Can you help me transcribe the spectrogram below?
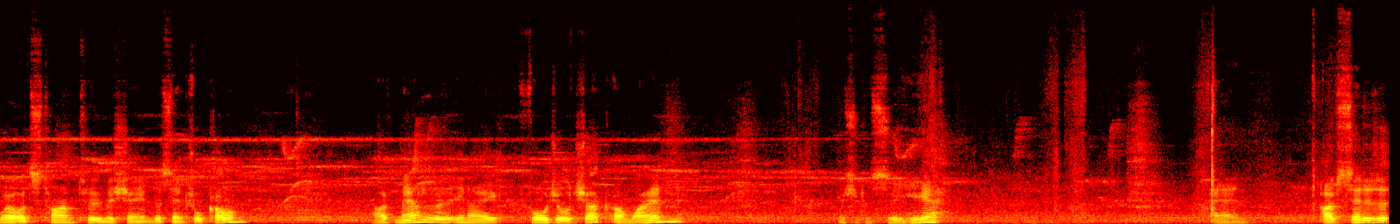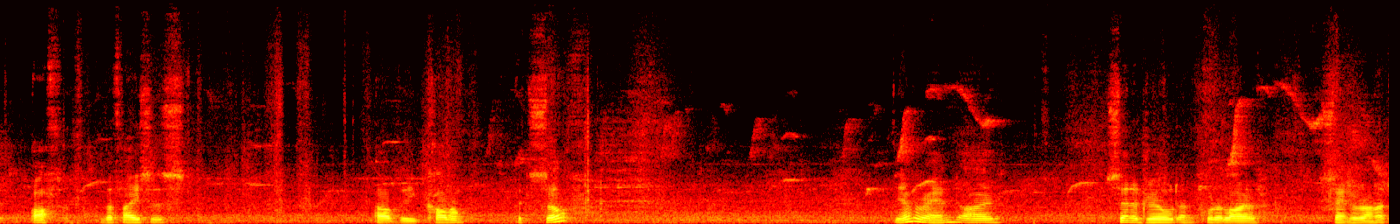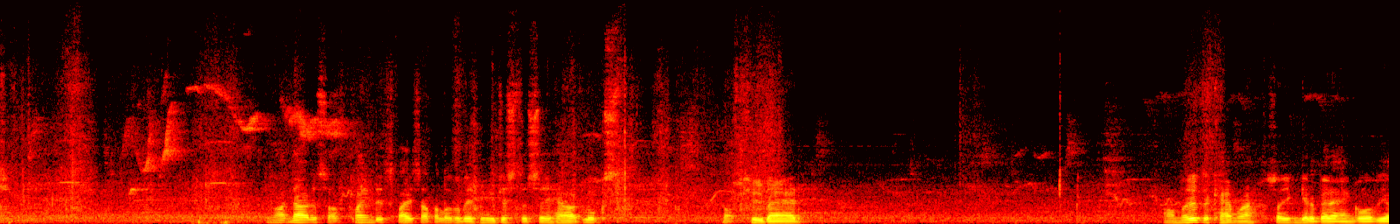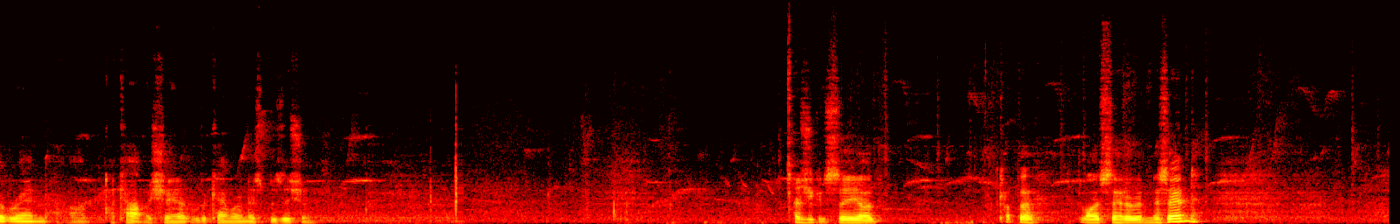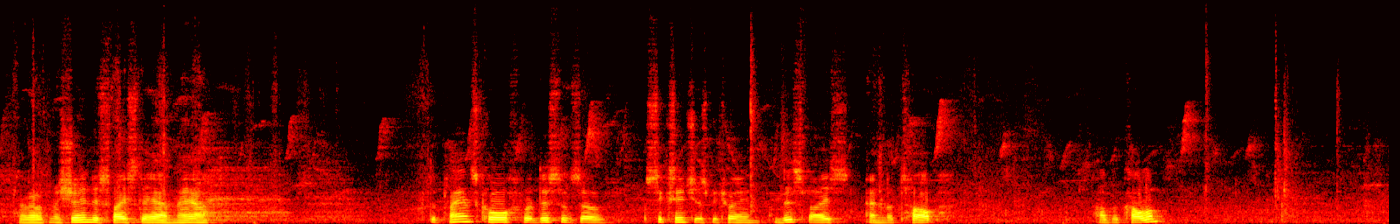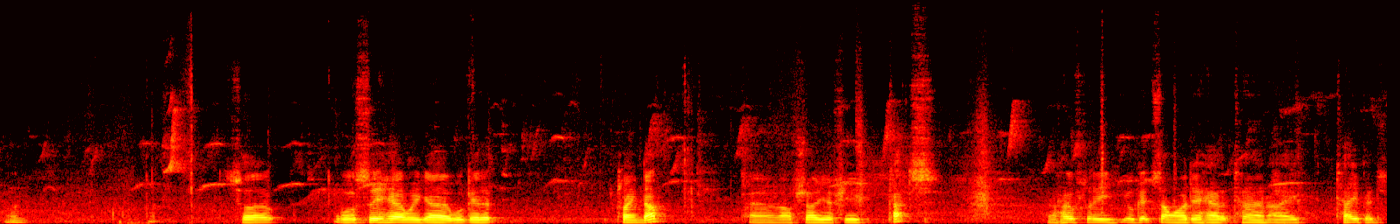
Well, it's time to machine the central column. I've mounted it in a four jaw chuck on one end, as you can see here, and I've centered it off the faces of the column itself. The other end I center drilled and put a live center on it you might notice I've cleaned this face up a little bit here just to see how it looks. Not too bad. I'll move the camera so you can get a better angle of the other end. I, I can't machine it with the camera in this position. As you can see I've cut the live center in this end and I've machined this face down now the plans call for a distance of 6 inches between this face and the top of the column. So we'll see how we go. We'll get it cleaned up and I'll show you a few cuts and hopefully you'll get some idea how to turn a tapered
